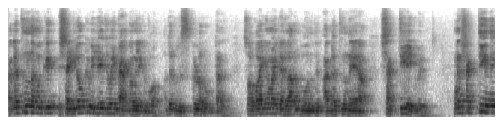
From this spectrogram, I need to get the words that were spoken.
അകത്ത് നിന്ന് നമുക്ക് ഷൈലോക്ക് വില്ലേജ് വഴി പാങ്കോങ്ങിലേക്ക് പോവാം. അതൊരു റിസ്ക് ഉള്ള റൂട്ടാണ്. സ്വാഭാവികമായിട്ട് എല്ലാവരും പോകുന്നത് അകത്ത് നിന്ന് നേരെ ശക്തിയിലേക്ക് വരും. അങ്ങനെ ശക്തിയിൽ നിന്ന്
